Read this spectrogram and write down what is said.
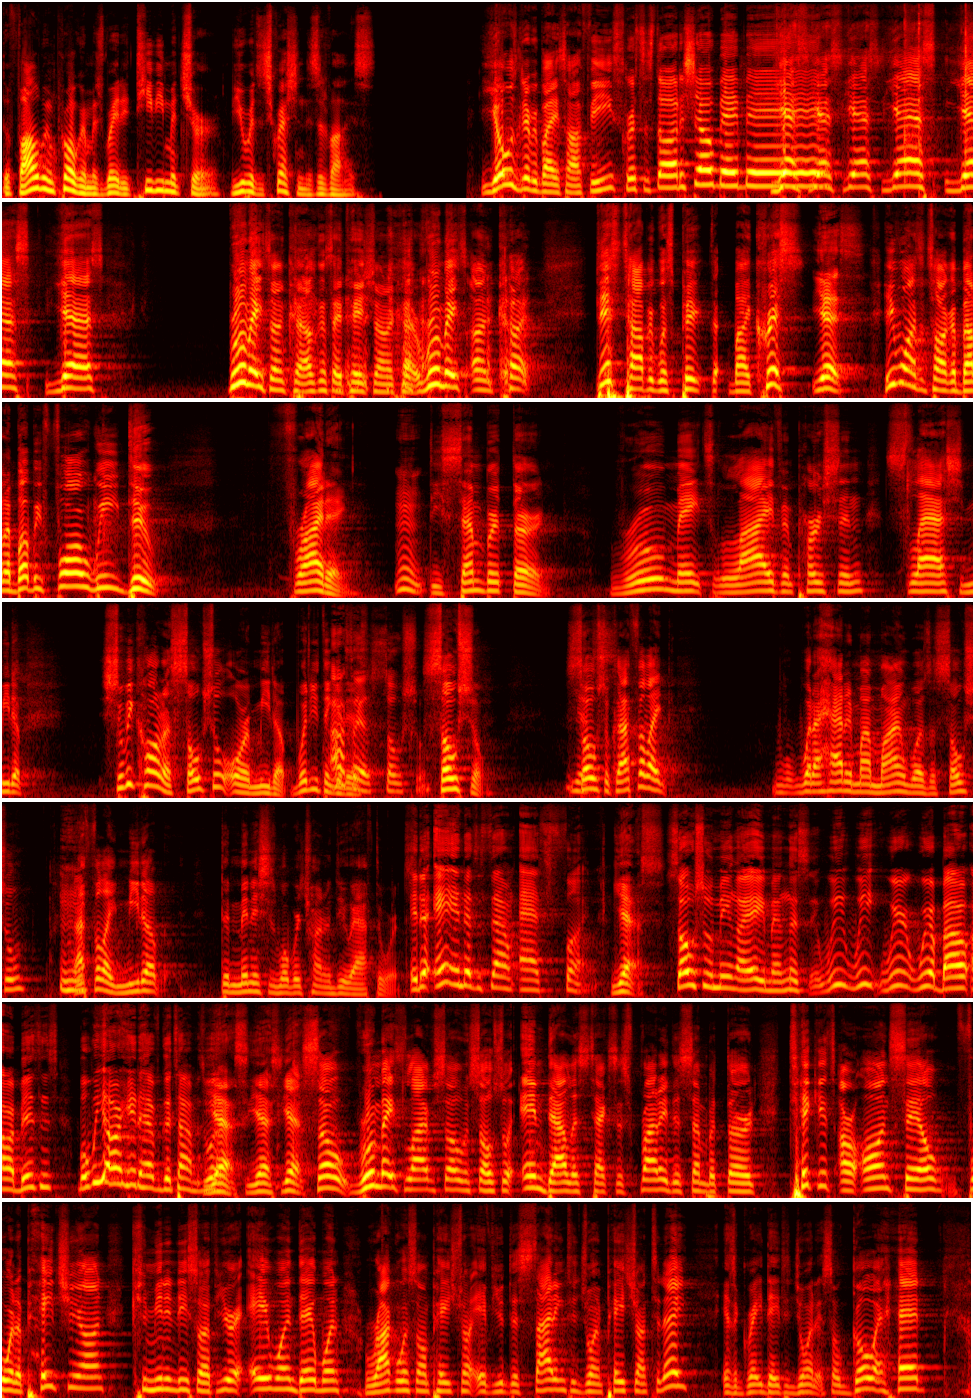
The following program is rated TV mature. Viewer discretion is advised. Yo, what's good, everybody? It's Hafeez. Chris the star of the show, baby. Yes, yes, yes, yes, yes, yes. Roommates Uncut. I was going to say Patreon Uncut. Roommates Uncut. This topic was picked by Chris. Yes. He wants to talk about it, but before we do, Friday, mm. December 3rd, roommates live in person slash meetup. Should we call it a social or a meetup? What do you think it is? I'll it say is? social. Social. Yes. Social. Because I feel like what I had in my mind was a social. Mm-hmm. I feel like meetup diminishes what we're trying to do afterwards. It, and it doesn't sound as fun. Yes. Social mean like, hey man, listen, we we we're we're about our business, but we are here to have a good time as well. Yes, yes, yes. So, Roommates Live Show and Social in Dallas, Texas, Friday, December 3rd. Tickets are on sale for the Patreon community. So, if you're A1 Day One, rock with us on Patreon. If you're deciding to join Patreon today, is a great day to join it. So, go ahead.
